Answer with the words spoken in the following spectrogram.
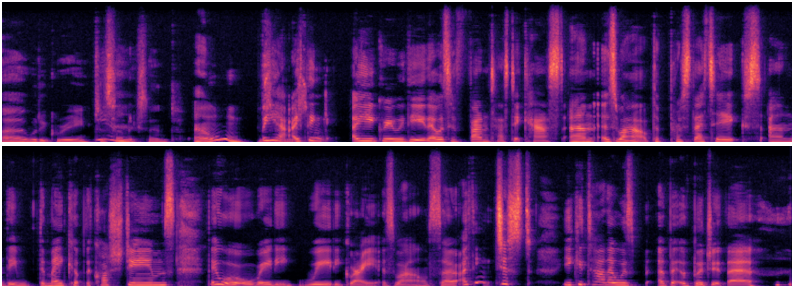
I would agree to some extent. Oh, but yeah, some I think I agree with you. There was a fantastic cast, and as well the prosthetics and the the makeup, the costumes, they were all really really great as well. So I think just you could tell there was a bit of budget there.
